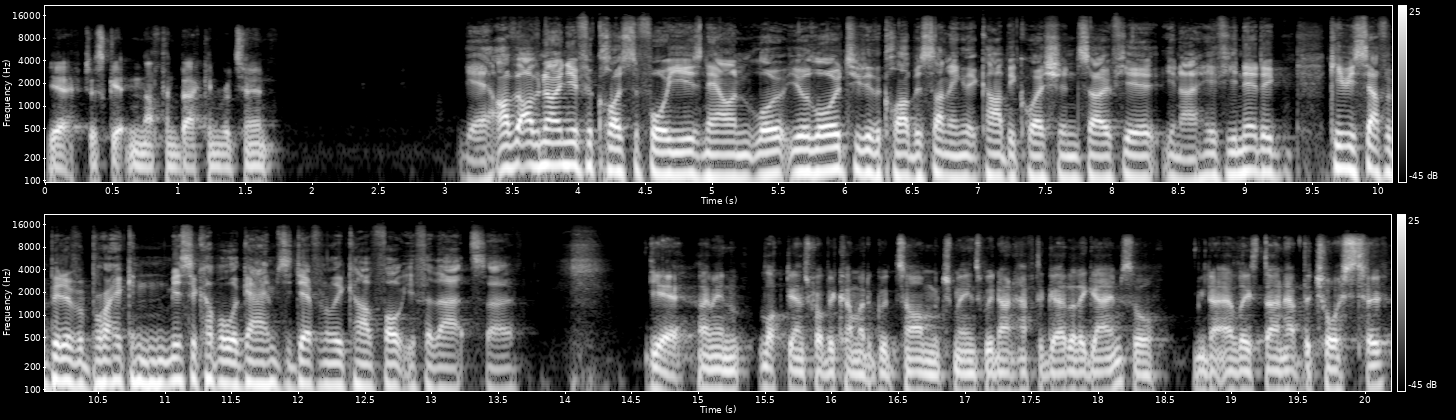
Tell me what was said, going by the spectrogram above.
yeah, just getting nothing back in return. Yeah, I've, I've known you for close to four years now, and lo- your loyalty to the club is something that can't be questioned. So if you you know if you need to give yourself a bit of a break and miss a couple of games, you definitely can't fault you for that. So Yeah, I mean, lockdown's probably come at a good time, which means we don't have to go to the games, or we don't at least don't have the choice to.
